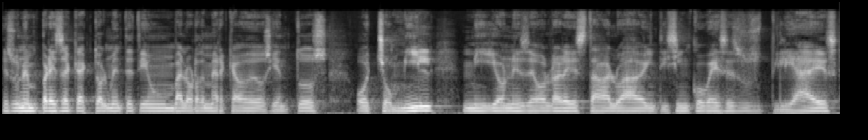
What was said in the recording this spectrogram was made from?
Es una empresa que actualmente tiene un valor de mercado de 208 mil millones de dólares. Está evaluada 25 veces sus utilidades.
